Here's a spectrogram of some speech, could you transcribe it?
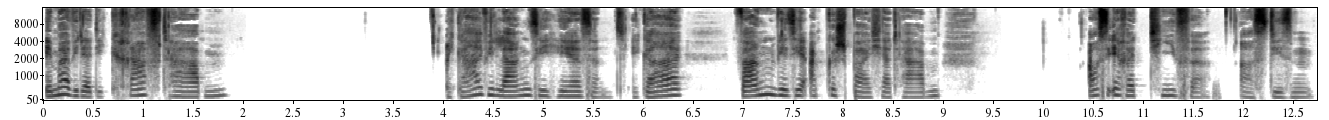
immer wieder die Kraft haben, egal wie lang sie her sind, egal wann wir sie abgespeichert haben, aus ihrer Tiefe, aus diesem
